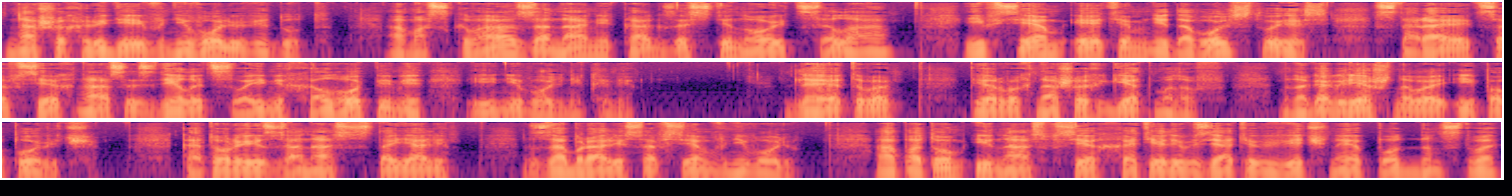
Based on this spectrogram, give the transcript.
наших людей в неволю ведут, а Москва за нами как за стеной цела, и всем этим, недовольствуясь, старается всех нас сделать своими холопями и невольниками. Для этого первых наших гетманов, Многогрешного и Поповича, которые за нас стояли, забрали совсем в неволю, а потом и нас всех хотели взять в вечное подданство,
